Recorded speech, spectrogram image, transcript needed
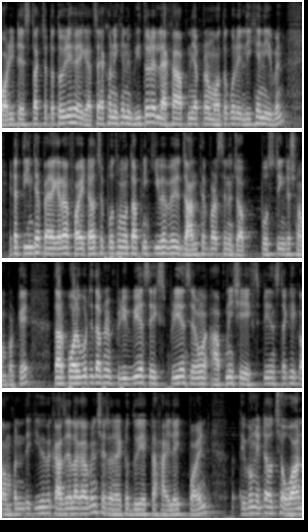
বডিটা স্ট্রাকচারটা তৈরি হয়ে গেছে। এখন এখানে ভিতরে লেখা আপনি আপনার মতো করে লিখে নেবেন। এটা তিনটা প্যারাগ্রাফ হয়। এটা হচ্ছে প্রথমত আপনি কীভাবে জানতে পারছেন জব পোস্টিংটা সম্পর্কে। তার পরবর্তীতে আপনার প্রিভিয়াস এক্সপিরিয়েন্স এবং আপনি সেই এক্সপিরিয়েন্সটাকে কোম্পানিতে কীভাবে কাজে লাগাবেন, সেটার একটা দুই একটা হাইলাইট পয়েন্ট এবং এটা হচ্ছে ওয়ান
